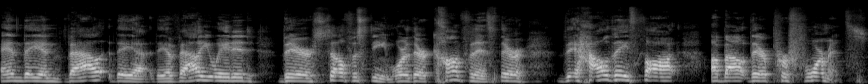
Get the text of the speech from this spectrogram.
and they, inval- they, uh, they evaluated their self-esteem or their confidence, their, the, how they thought about their performance.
